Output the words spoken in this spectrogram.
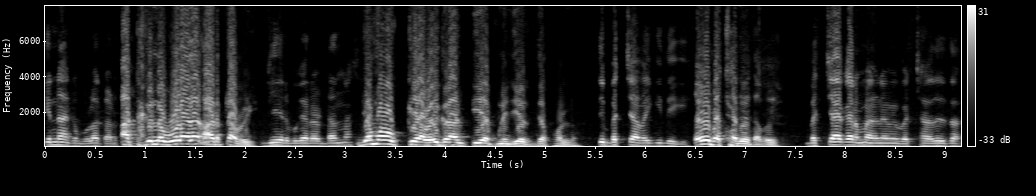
ਕਿੰਨਾ ਕੁ ਬੋਲਾ ਕੱਢ 8 ਕਿਲੋ ਬੋਲਾ ਦਾ ਕੱਢਤਾ ਬਾਈ। ਜੇਰ ਵਗੈਰਾ ਡਾਨਾ ਜਮਾ ਓਕੇ ਆ ਬਾਈ ਗਾਰੰਟੀ ਆ ਆਪਣੀ ਜੇਰ ਦਾ ਫੁੱਲ। ਤੇ ਬੱਚਾ ਬਾਈ ਕੀ ਦੇਗੀ ਇਹ ਬੱਚਾ ਦੇਤਾ ਬਾਈ। ਬੱਚਾ ਕਰ ਮਿਲਣੇ ਵਿੱਚ ਬੱਚਾ ਦੇਤਾ।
